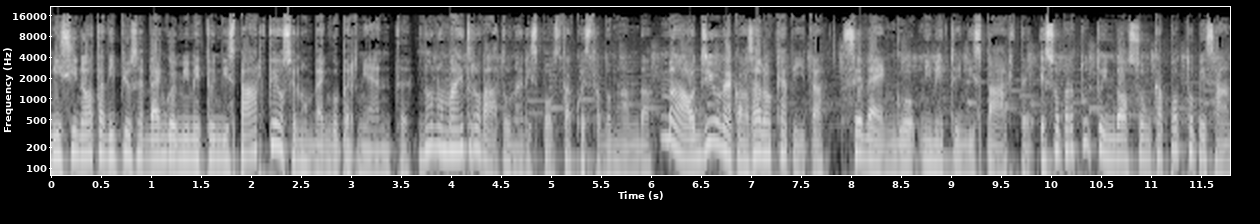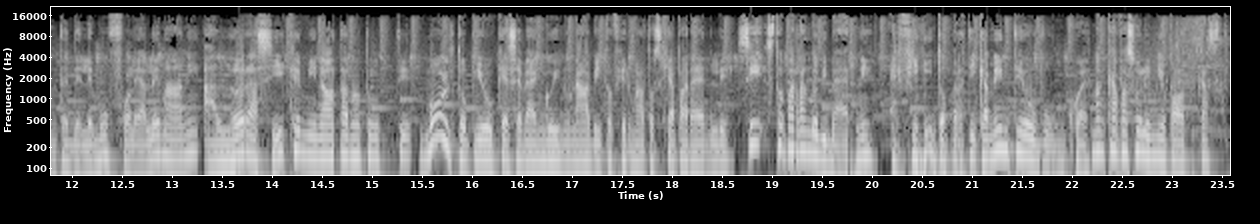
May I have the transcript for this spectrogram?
Mi si nota di più se vengo e mi metto in disparte o se non vengo per niente? Non ho mai trovato una risposta a questa domanda. Ma oggi una cosa l'ho capita. Se vengo, mi metto in disparte e soprattutto indosso un cappotto pesante e delle muffole alle mani, allora sì che mi notano tutti. Molto più che se vengo in un abito firmato Schiaparelli. Sì, sto parlando di Bernie. È finito praticamente ovunque. Mancava solo il mio podcast.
